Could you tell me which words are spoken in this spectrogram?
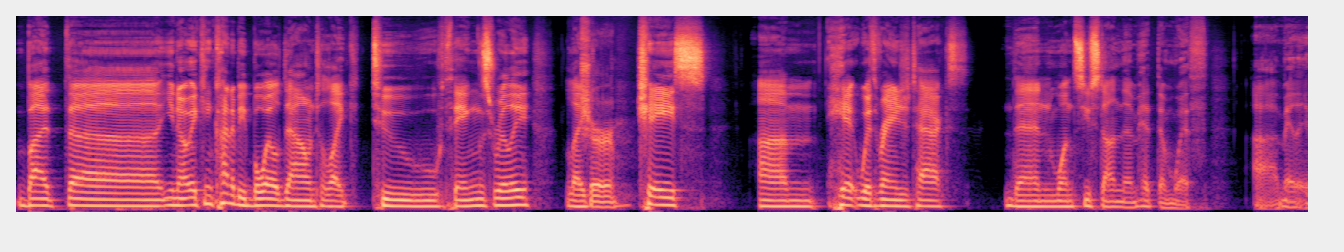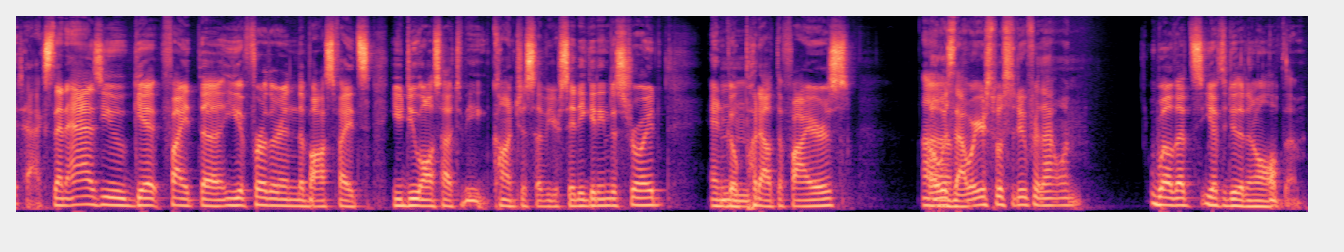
but the you know it can kind of be boiled down to like two things really, like Sure. chase, um, hit with range attacks. Then once you stun them, hit them with uh, melee attacks. Then as you get fight the you get further in the boss fights, you do also have to be conscious of your city getting destroyed and go put out the fires. oh, is that what you're supposed to do for that one? Well, that's you have to do that in all of them.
